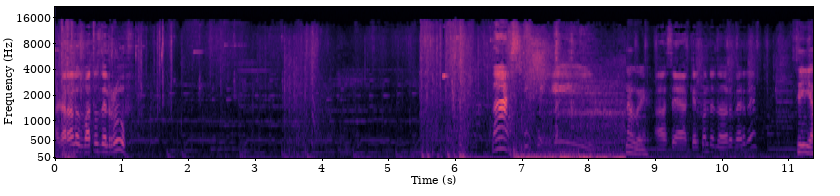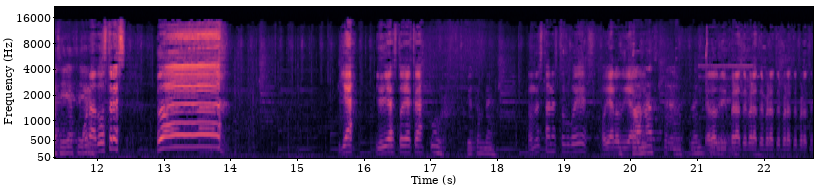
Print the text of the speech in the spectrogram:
Agarra a los vatos del roof. ¡Ah! No, güey. Hacia aquel contenedor verde. Sí, ya sé, ya sé. ya. Una, dos, tres. ¡Ah! Ya, yo ya estoy acá. Uf, yo también. ¿Dónde están estos güeyes? Oh, ya los vi, ya Están los vi. hasta el frente. Ya los vi. de- Espérate, espérate, espérate, espérate, espérate.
